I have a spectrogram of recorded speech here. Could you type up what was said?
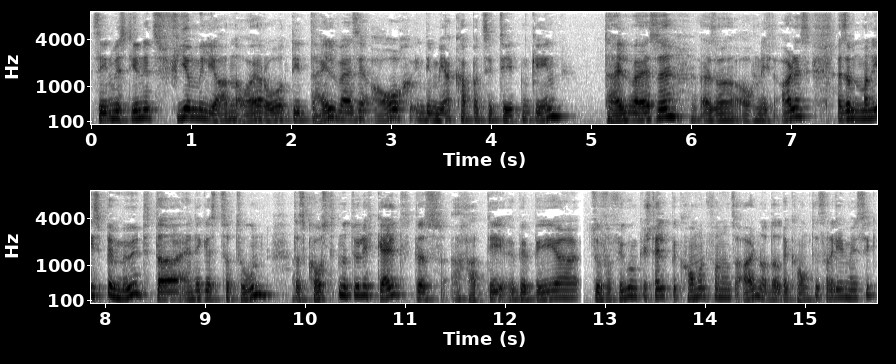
sie investieren jetzt 4 Milliarden Euro, die teilweise auch in die Mehrkapazitäten gehen. Teilweise, also auch nicht alles. Also man ist bemüht, da einiges zu tun. Das kostet natürlich Geld. Das hat die ÖBB ja zur Verfügung gestellt bekommen von uns allen oder bekommt es regelmäßig.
